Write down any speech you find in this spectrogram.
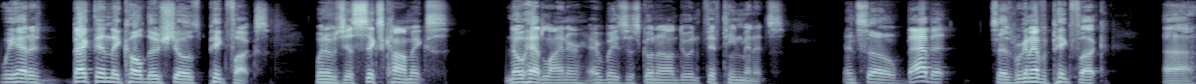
we had a, back then they called those shows pig fucks when it was just six comics, no headliner. Everybody's just going on doing 15 minutes. And so Babbitt says, We're going to have a pig fuck. Uh,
